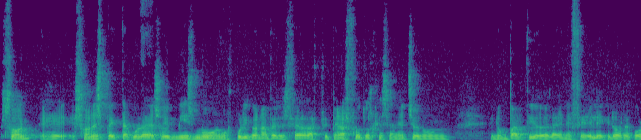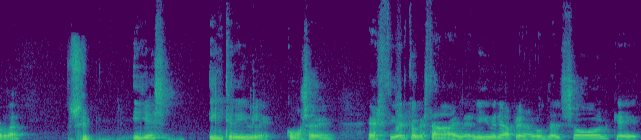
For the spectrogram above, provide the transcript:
son, eh, son espectaculares. Hoy mismo hemos publicado en Apple Esfera las primeras fotos que se han hecho en un, en un partido de la NFL, creo recordar. Sí. Y es increíble cómo se ven. Es cierto que están al aire libre, a plena luz del sol, que,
